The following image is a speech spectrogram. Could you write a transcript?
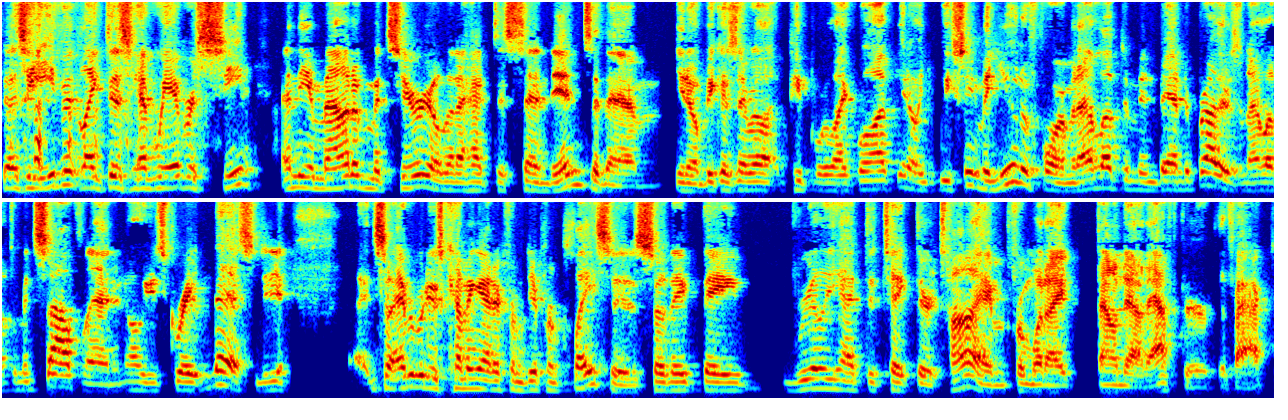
Does he even like does have we ever seen and the amount of material that i had to send in to them you know because they were like, people were like well you know we've seen him in uniform and i loved him in band of brothers and i loved him in southland and oh he's great in this and so everybody was coming at it from different places so they they really had to take their time from what i found out after the fact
